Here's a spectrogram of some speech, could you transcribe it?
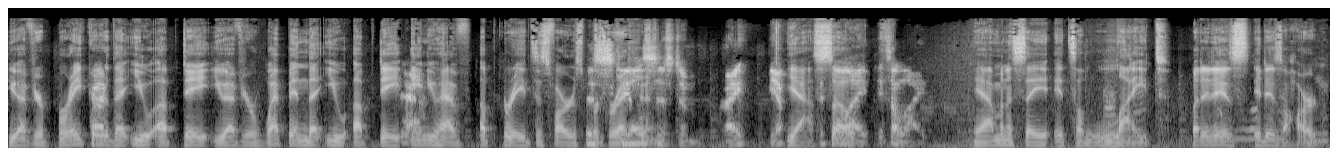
you have your breaker Right. that you update, you have your weapon that you update, Yeah. and you have upgrades as far as The progression. skill system, right? Yep. Yeah, It's so- a light. It's a light. Yeah, I'm gonna say it's a light, but it is it is a hard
